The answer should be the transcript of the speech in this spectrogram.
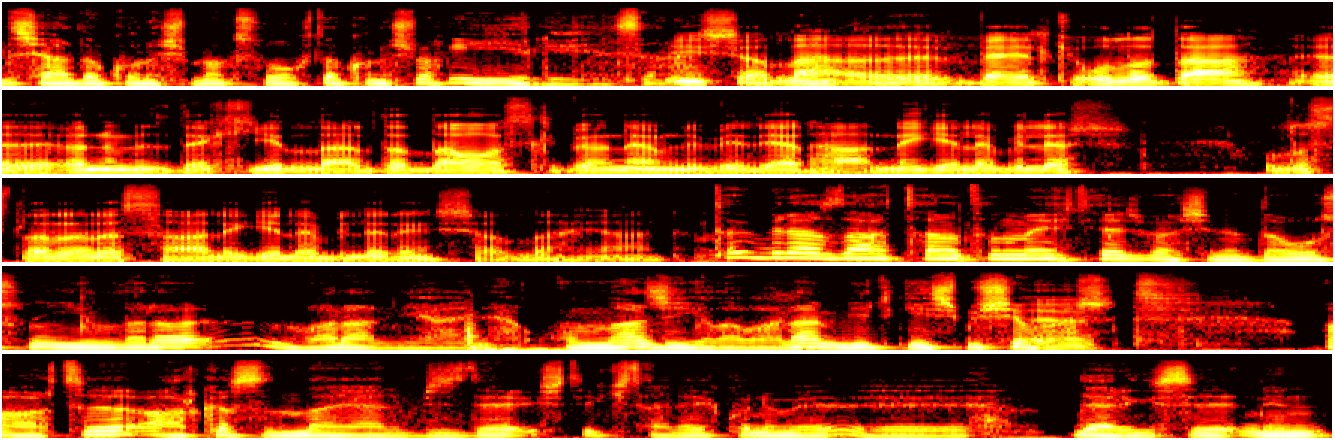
Dışarıda konuşmak, soğukta konuşmak iyi geliyor insana. İnşallah e, belki Uludağ e, önümüzdeki yıllarda Davos gibi önemli bir yer haline gelebilir. Uluslararası hale gelebilir inşallah yani. Tabii biraz daha tanıtılmaya ihtiyaç var. Şimdi Davos'un yıllara varan yani onlarca yıla varan bir geçmişi var. Evet. Artı arkasında yani bizde işte iki tane ekonomi e, dergisinin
